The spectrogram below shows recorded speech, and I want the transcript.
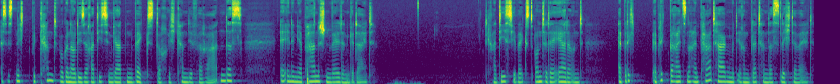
Es ist nicht bekannt, wo genau dieser Radieschengarten wächst, doch ich kann dir verraten, dass er in den japanischen Wäldern gedeiht. Die Radieschen wächst unter der Erde und erblickt, erblickt bereits nach ein paar Tagen mit ihren Blättern das Licht der Welt.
